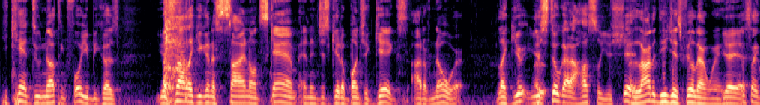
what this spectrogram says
he can't do nothing for you because it's not like you're going to sign on Scam and then just get a bunch of gigs out of nowhere. Like you're you're still got to hustle your shit. A lot of DJs feel that way. Yeah, yeah. It's like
